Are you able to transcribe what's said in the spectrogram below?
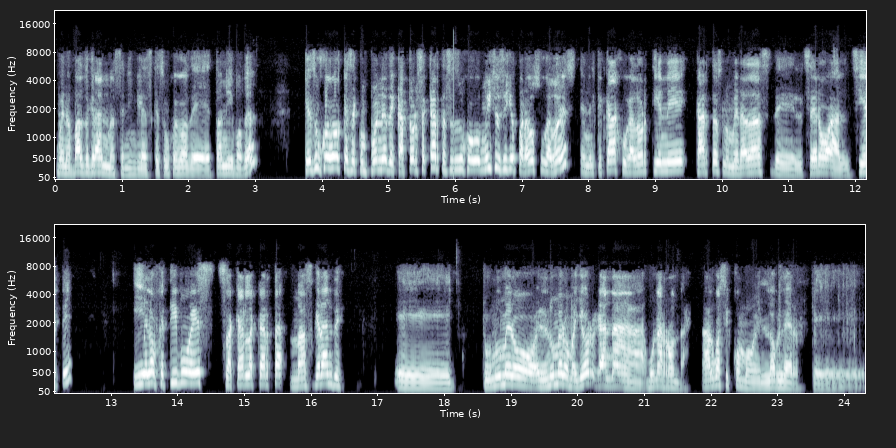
Bueno, Bad Grandmas en inglés, que es un juego de Tony Bodell que es un juego que se compone de 14 cartas. Es un juego muy sencillo para dos jugadores, en el que cada jugador tiene cartas numeradas del 0 al 7, y el objetivo es sacar la carta más grande. Eh, tu número, el número mayor gana una ronda, algo así como en Love Letter, que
